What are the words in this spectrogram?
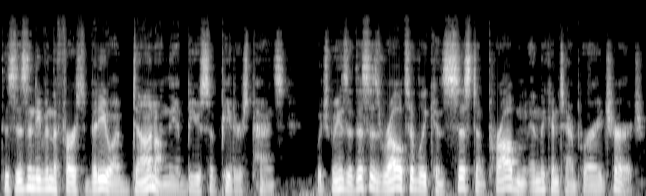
This isn't even the first video I've done on the abuse of Peter's Pence which means that this is a relatively consistent problem in the contemporary church.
